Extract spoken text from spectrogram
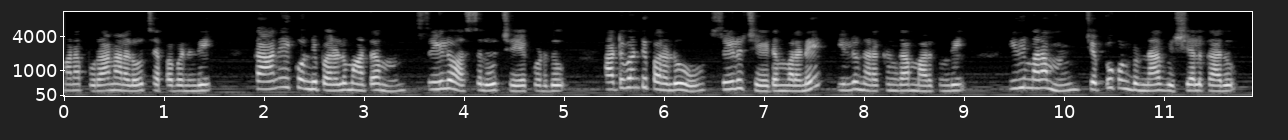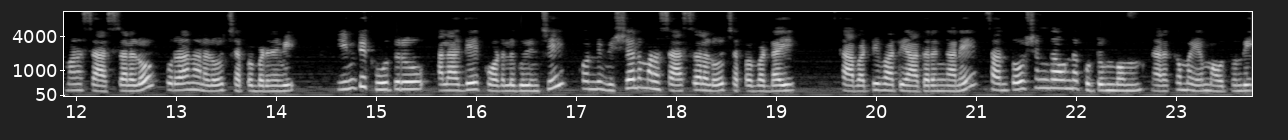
మన పురాణాలలో చెప్పబడింది. కానీ కొన్ని పనులు మాత్రం స్త్రీలు అస్సలు చేయకూడదు. అటువంటి పనులు స్త్రీలు చేయడం వలనే ఇల్లు నరకంగా మారుతుంది. ఇది మనం చెప్పుకుంటున్న విషయాలు కాదు. మన శాస్త్రాలలో పురాణాలలో చెప్పబడినవి. ఇంటి కూతురు అలాగే కోడల గురించి కొన్ని విషయాలు మన శాస్త్రాలలో చెప్పబడ్డాయి. కాబట్టి వాటి ఆధారంగానే సంతోషంగా ఉన్న కుటుంబం నరకమయం అవుతుంది.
